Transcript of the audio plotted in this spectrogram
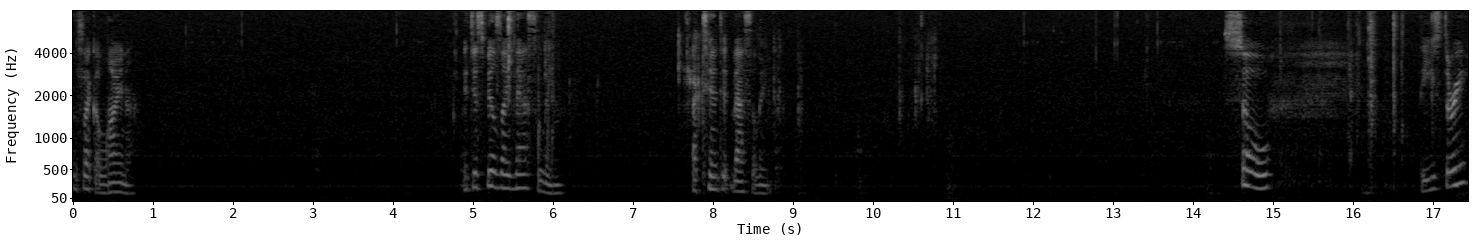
It's like a liner. It just feels like Vaseline. A tinted Vaseline. So, these three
